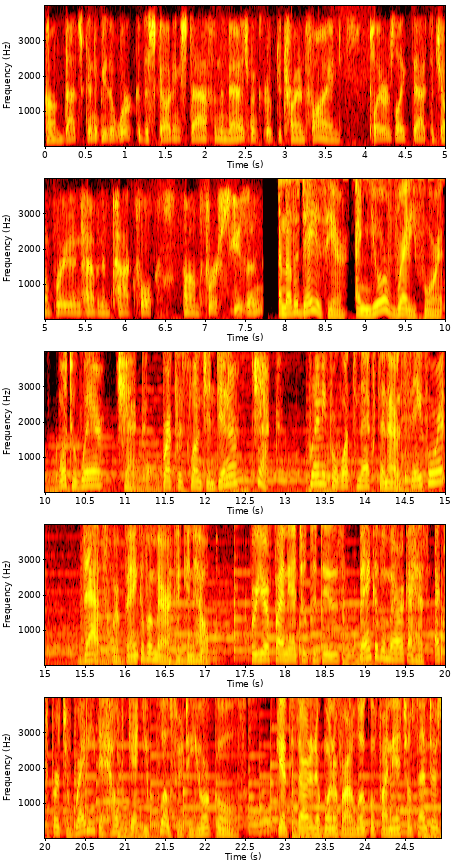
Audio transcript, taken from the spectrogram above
Um, that's going to be the work of the scouting staff and the management group to try and find players like that to jump right in and have an impactful um, first season. Another day is here, and you're ready for it. What to wear? Check. Breakfast, lunch, and dinner? Check. Planning for what's next and how to save for it? That's where Bank of America can help. For your financial to-dos, Bank of America has experts ready to help get you closer to your goals. Get started at one of our local financial centers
